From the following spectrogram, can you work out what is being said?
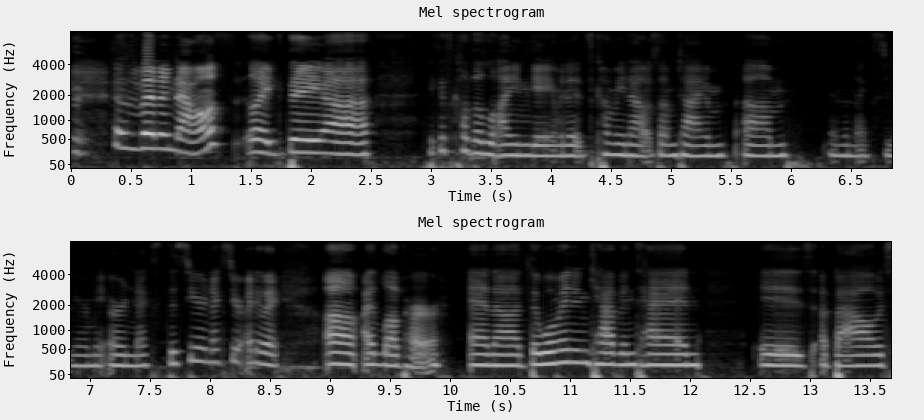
has been announced. Like they, uh, I think it's called The Lying Game, and it's coming out sometime um, in the next year, may- or next this year, next year. Anyway, uh, I love her. And uh, The Woman in Cabin 10 is about,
